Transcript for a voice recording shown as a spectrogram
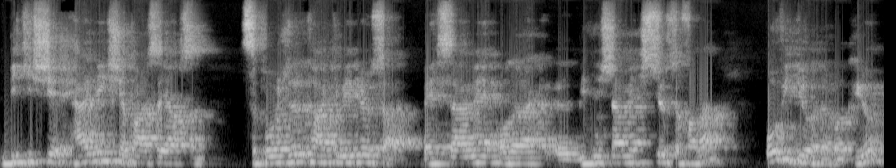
bir kişi her ne iş yaparsa yapsın, sporcuları takip ediyorsa, beslenme olarak e, bilinçlenmek istiyorsa falan o videolara bakıyor.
